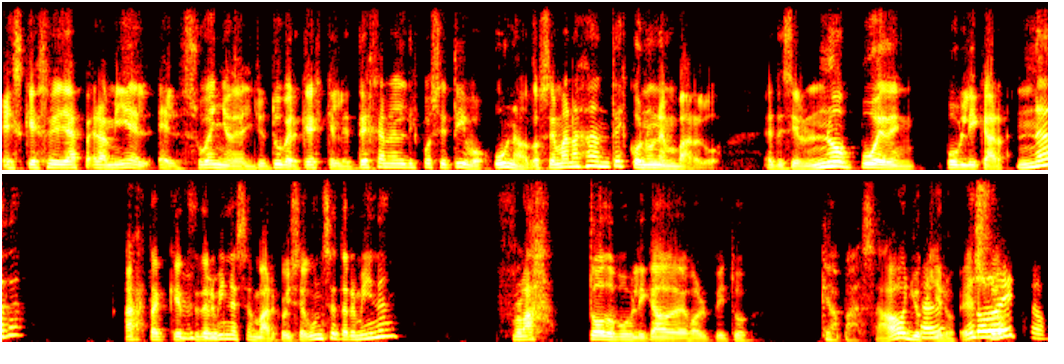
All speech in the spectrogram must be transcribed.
Es que eso ya es para mí el, el, sueño del youtuber, que es que le dejan el dispositivo una o dos semanas antes con un embargo. Es decir, no pueden publicar nada hasta que se termine ese embargo. Y según se terminan, ¡flash! todo publicado de golpe. Y tú, ¿qué ha pasado? Yo quiero eso. Todo esto.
